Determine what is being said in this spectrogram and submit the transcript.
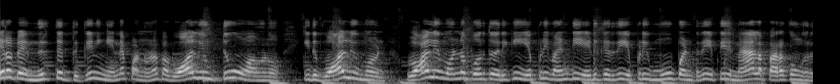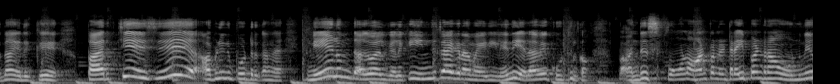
ஏரோப்ளேன் நிறுத்துறதுக்கு நீங்கள் என்ன பண்ணணும்னா இப்போ வால்யூம் டூ வாங்கணும். இது வால்யூம் ஒன் வால்யூம் ஒன்னை பொறுத்த வரைக்கும் எப்படி வண்டி எடுக்கிறது எப்படி மூவ் பண்ணுறது எப்படி இது மேலே பறக்குங்கிறது தான் இருக்குது பர்ச்சேஸு அப்படின்னு போட்டிருக்காங்க. மேலும் தகவல்களுக்கு இன்ஸ்டாகிராம் ஐடியிலேருந்து எல்லாமே கொடுத்துருக்கோம். வந்து ஃபோனை ஆன் பண்ண ட்ரை பண்ணுறான் ஒன்றுமே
